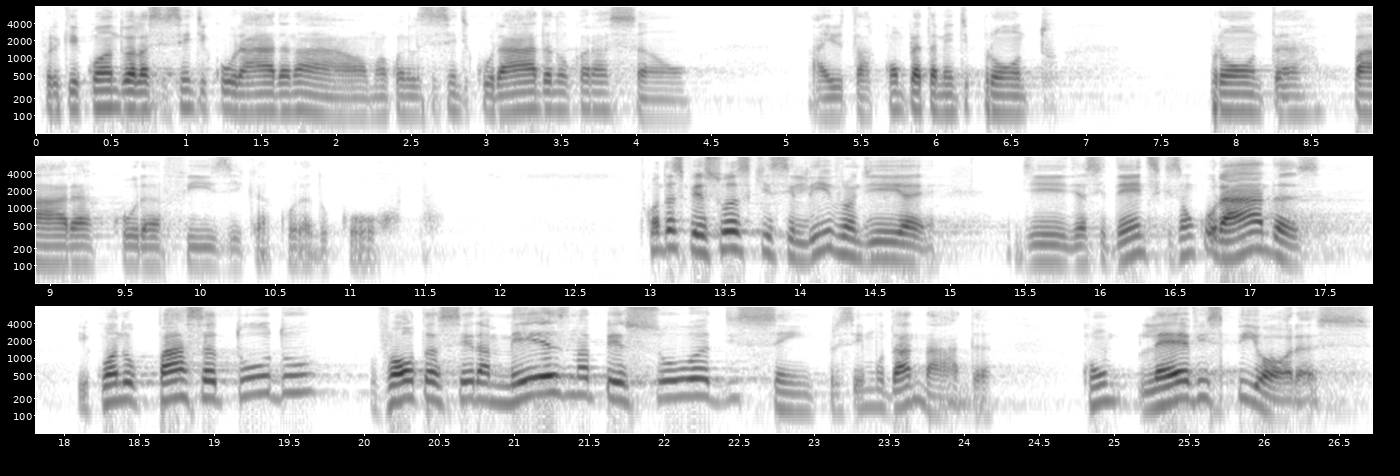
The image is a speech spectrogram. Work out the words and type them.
Porque quando ela se sente curada na alma, quando ela se sente curada no coração, aí está completamente pronto, pronta para cura física, cura do corpo. Quantas pessoas que se livram de, de, de acidentes, que são curadas, e quando passa tudo, volta a ser a mesma pessoa de sempre, sem mudar nada, com leves pioras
